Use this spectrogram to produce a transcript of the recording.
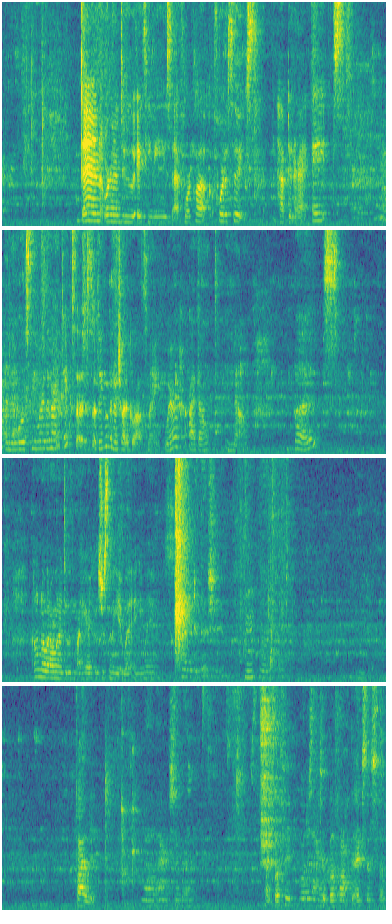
Then we're gonna do ATVs at four o'clock, four to six, and have dinner at eight. And then we'll see where the night takes us. I think we're gonna try to go out tonight. Where? I don't know. But I don't know what I wanna do with my hair because it's just gonna get wet anyway. I never did that shit. Hmm. Violet. No, it hurts so bad. Like buff it What does that to buff off the excess stuff.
